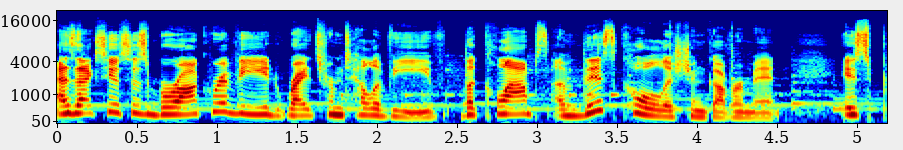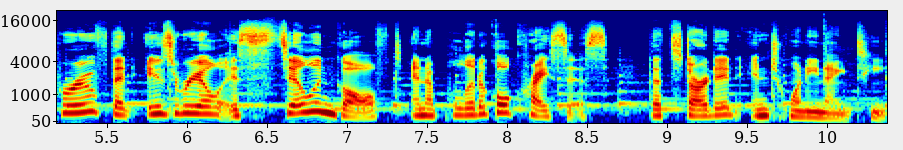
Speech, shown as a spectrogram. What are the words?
As Axios' Barak Ravid writes from Tel Aviv, the collapse of this coalition government is proof that Israel is still engulfed in a political crisis that started in 2019.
